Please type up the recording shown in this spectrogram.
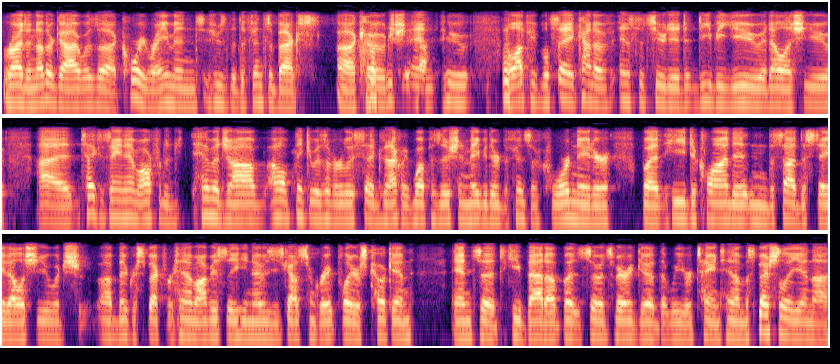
Right. Another guy was uh, Corey Raymond, who's the defensive backs uh, coach, yeah. and who a lot of people say kind of instituted DBU at LSU. Uh, Texas A&M offered him a job. I don't think it was ever really said exactly what position, maybe their defensive coordinator, but he declined it and decided to stay at LSU, which uh, big respect for him. Obviously, he knows he's got some great players cooking, and to, to keep that up. But so it's very good that we retained him, especially in uh,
